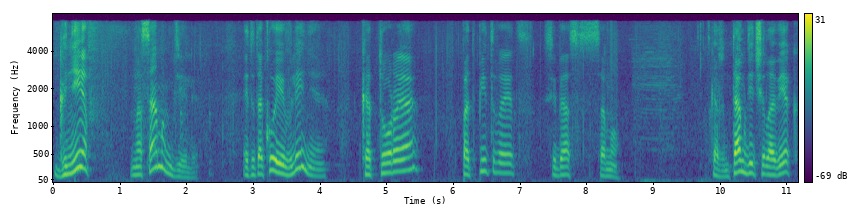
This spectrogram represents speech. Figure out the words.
гнев на самом деле это такое явление, которое подпитывает себя само. Скажем, там, где человек,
